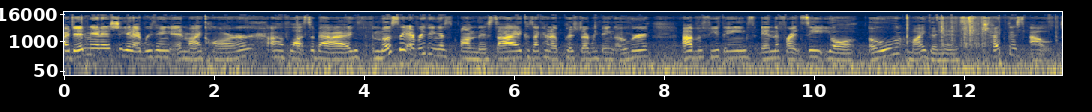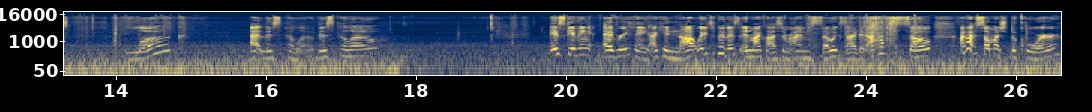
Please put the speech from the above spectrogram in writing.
I did manage to get everything in my car. I have lots of bags. Mostly everything is on this side because I kind of pushed everything over. I have a few things in the front seat. Y'all, oh my goodness. Check this out. Look at this pillow. This pillow is giving everything. I cannot wait to put this in my classroom. I'm so excited. I have so, I got so much decor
